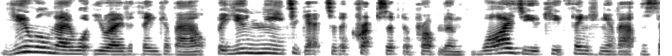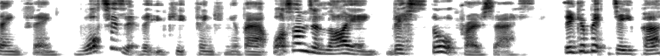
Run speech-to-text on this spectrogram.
you will know what you overthink about, but you need to get to the crux of the problem. Why do you keep thinking about the same thing? What is it that you keep thinking about? What's underlying this thought process? Dig a bit deeper,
